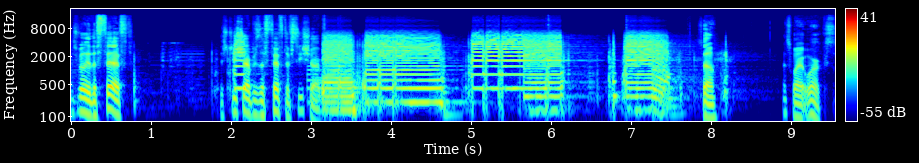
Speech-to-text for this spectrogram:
is really the fifth. This G sharp is the fifth of C sharp. So that's why it works.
